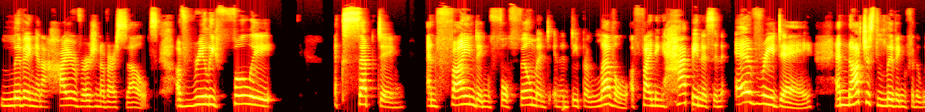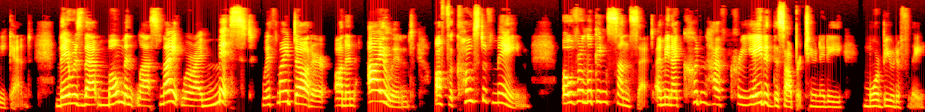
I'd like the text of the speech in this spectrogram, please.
living in a higher version of ourselves, of really fully accepting and finding fulfillment in a deeper level, of finding happiness in every day and not just living for the weekend. There was that moment last night where I missed with my daughter on an island off the coast of Maine overlooking sunset. I mean, I couldn't have created this opportunity more beautifully.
